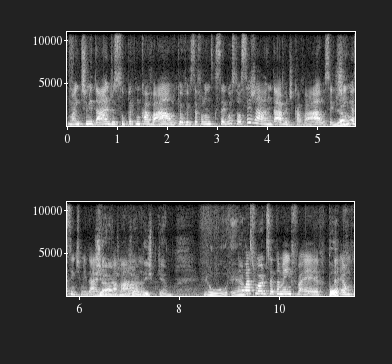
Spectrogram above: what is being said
uma intimidade super com cavalo, que eu vi você falando que você gostou. Você já andava de cavalo? Você Já. tinha essa intimidade Já, com já, cavalo? já, desde pequeno. Eu é, No Westworld você também é, Pouco. é um-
